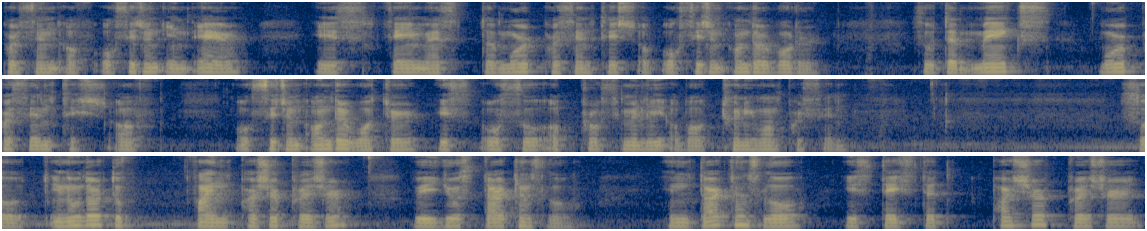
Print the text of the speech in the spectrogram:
percent of oxygen in air is same as the mole percentage of oxygen underwater. So that makes mole percentage of oxygen underwater is also approximately about 21%. So in order to find partial pressure, we use Dalton's law. In Dalton's law, it states that partial pressure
